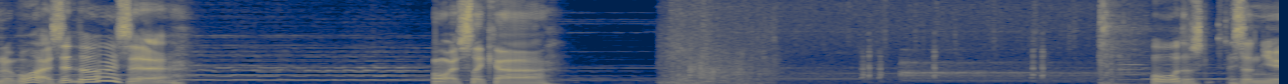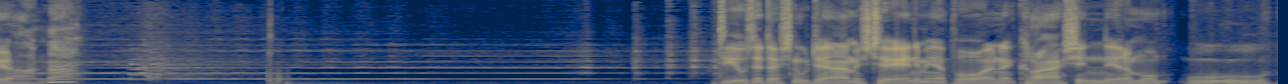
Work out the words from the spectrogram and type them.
No, what is it though? Is it... Oh, it's like a... Oh, there's, there's a new armor? Deals additional damage to enemy upon crashing near a mob. Ooh.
